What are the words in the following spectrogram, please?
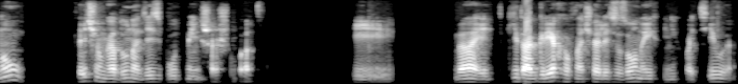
Ну, в следующем году, надеюсь, будут меньше ошибаться. И да, и каких-то грехов в начале сезона их и не хватило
